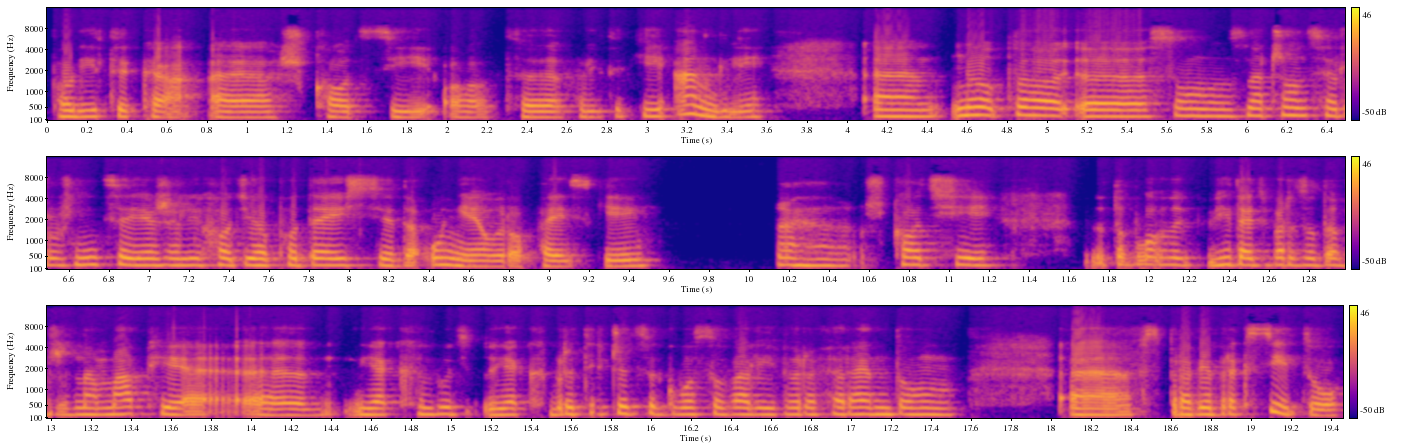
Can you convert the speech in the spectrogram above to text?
polityka e, Szkocji od polityki Anglii? No to są znaczące różnice, jeżeli chodzi o podejście do Unii Europejskiej. Szkoci no to było widać bardzo dobrze na mapie, jak, ludzi, jak Brytyjczycy głosowali w referendum E, w sprawie Brexitu.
